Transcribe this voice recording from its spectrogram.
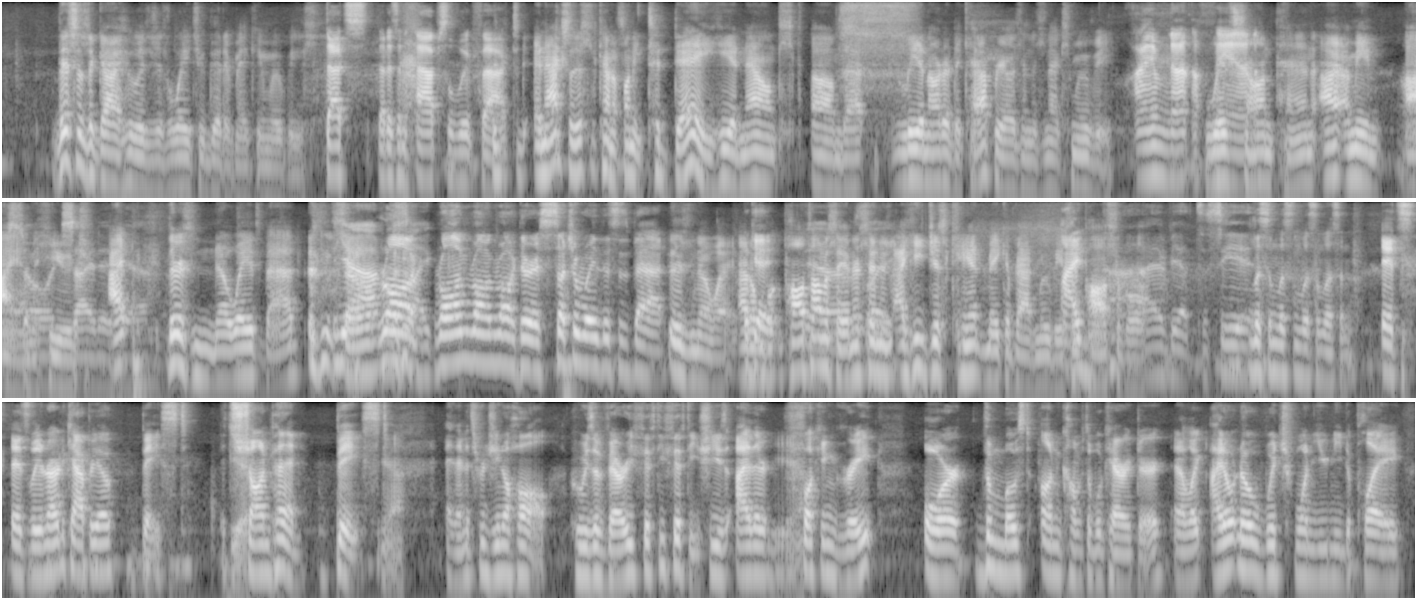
this is a guy who is just way too good at making movies. that's that is an absolute fact. And actually, this is kind of funny. Today, he announced um, that Leonardo DiCaprio is in his next movie I am not a fan. with Sean Penn. I, I mean, I am so huge. excited, I, yeah. There's no way it's bad. So, Yeah, I'm Wrong, like- wrong, wrong, wrong. There is such a way this is bad. There's no way. I Okay. don't. Paul Thomas Yeah, it's Anderson, like- he just can't make a bad movie. It's I- impossible. I have yet to see it. Listen, listen, listen, listen. It's it's Leonardo DiCaprio based. It's Yeah. Sean Penn based. yeah. And then it's Regina Hall, who is a very 50-50. She is either Yeah. fucking great or the most uncomfortable character. And I'm like, I don't know which one you need to play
